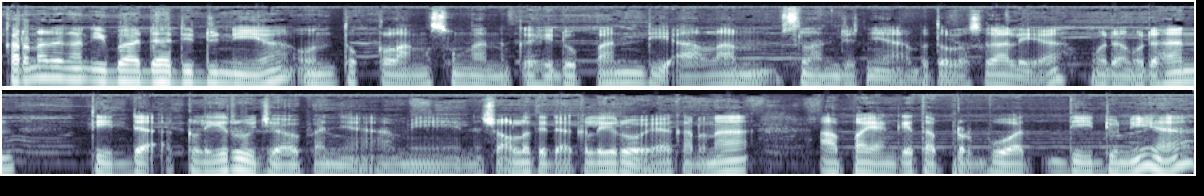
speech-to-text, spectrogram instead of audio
Karena dengan ibadah di dunia untuk kelangsungan kehidupan di alam selanjutnya. Betul sekali ya. Mudah-mudahan tidak keliru jawabannya. Amin. Insya Allah tidak keliru ya. Karena apa yang kita perbuat di dunia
